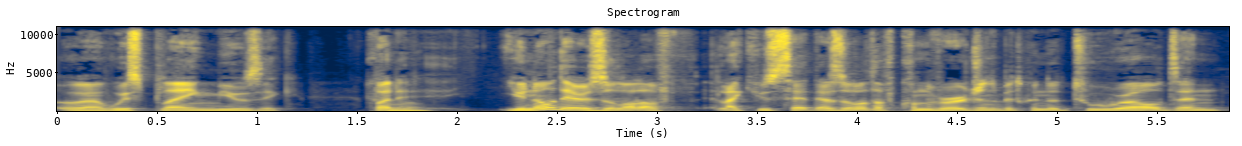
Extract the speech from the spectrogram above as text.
uh, who is playing music. But you know, there's a lot of, like you said, there's a lot of convergence between the two worlds, and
